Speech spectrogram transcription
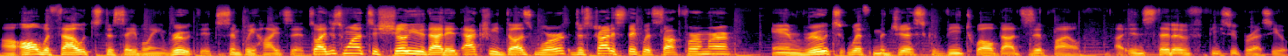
Uh, all without disabling root. It simply hides it. So I just wanted to show you that it actually does work. Just try to stick with stock firmware and root with Magisk v12.zip file. Uh, instead of the Super SU.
